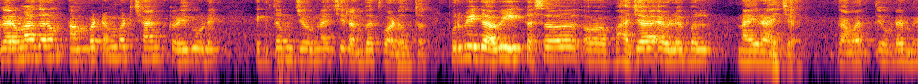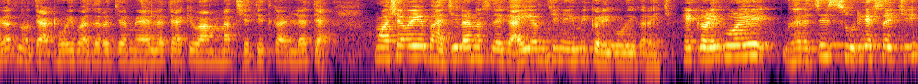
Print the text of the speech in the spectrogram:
गरमागरम आंबट आंबट छान कळीगोळे एकदम जेवणाची रंगत वाढवतात. पूर्वी गावी कसं भाज्या अवेलेबल नाही राहायच्या. गावात एवढ्या मिळत नव्हत्या. आठवडी बाजारात ज्या मिळाल्या त्या किंवा अंगणात शेतीत काढल्या त्या. मग अशा वेळी भाजीला नसले की आई आमची नेहमी कळीगोळे करायची. हे कळीगोळे घरचे सुरी असायची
